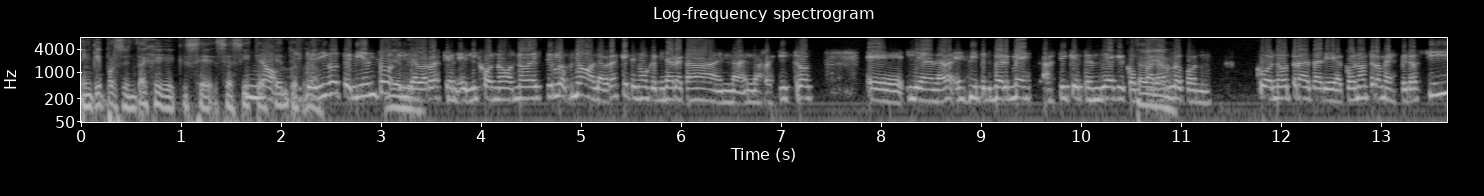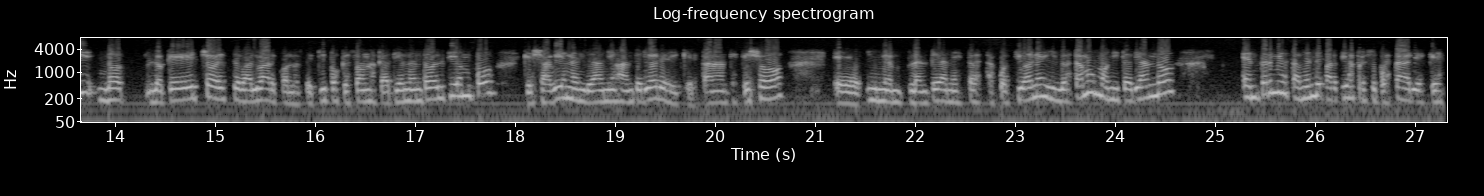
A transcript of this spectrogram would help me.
en qué porcentaje se, se asiste a gente? te digo, te miento, y la verdad es que elijo no, no decirlo. No, la verdad es que tengo que mirar acá en, los registros eh, y es mi primer mes, así que tendría que compararlo con con otra tarea, con otro mes, pero sí no lo que he hecho es evaluar con los equipos que son los que atienden todo el tiempo, que ya vienen de años anteriores y que están antes que yo, eh, y me plantean estas estas cuestiones y lo estamos monitoreando en términos también de partidas presupuestarias, que es,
